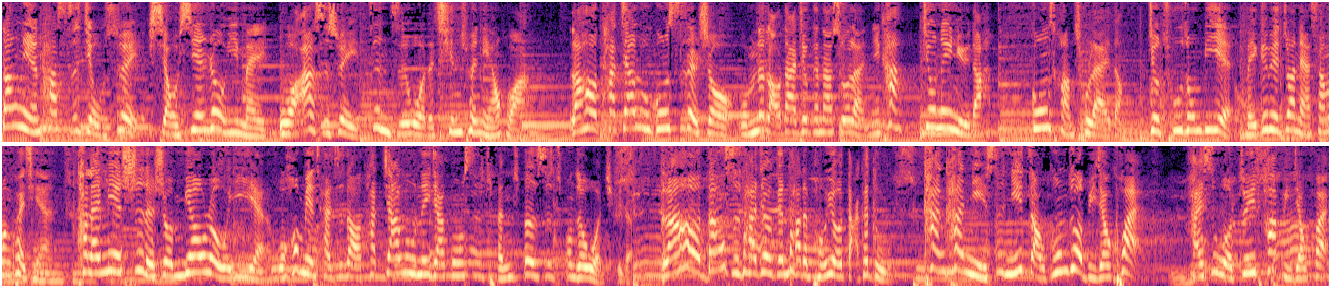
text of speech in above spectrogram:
当年他十九岁，小鲜肉一枚；我二十岁，正值我的青春年华。然后他加入公司的时候，我们的老大就跟他说了：“你看，就那女的。”工厂出来的，就初中毕业，每个月赚两三万块钱。他来面试的时候瞄了我一眼，我后面才知道他加入那家公司纯粹是冲着我去的。然后当时他就跟他的朋友打个赌，看看你是你找工作比较快，还是我追他比较快。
